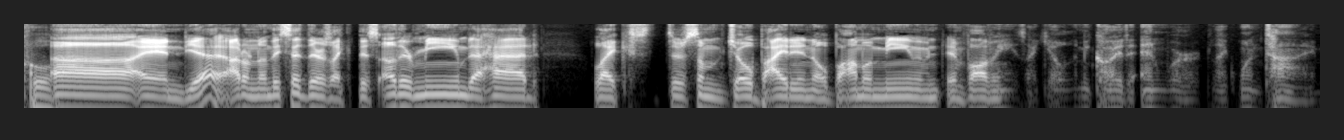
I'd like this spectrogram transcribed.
Cool. Uh, and yeah, I don't know. They said there's like this other meme that had like there's some Joe Biden Obama meme involving. He's like, "Yo, let me call you the N word like one time."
